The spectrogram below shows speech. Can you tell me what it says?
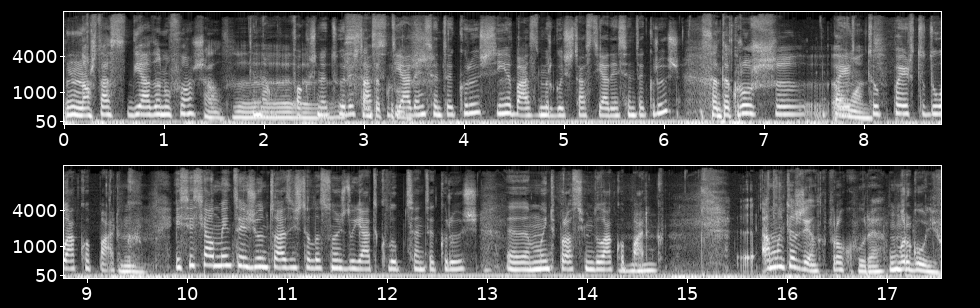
Não está sediada no Funchal? Não, Focus Natura Santa está sediada em Santa Cruz, sim, a base de mergulho está sediada em Santa Cruz. Santa Cruz, perto, aonde? perto do Aquapark. Hum. Essencialmente é junto às instalações do Yacht Clube de Santa Cruz, uh, muito próximo do Aquapark. Hum. Há muita gente que procura um mergulho.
